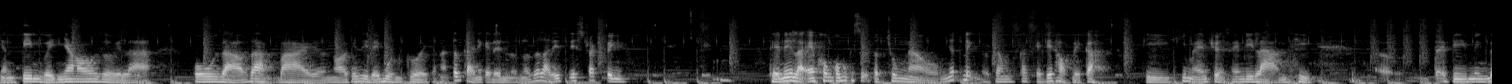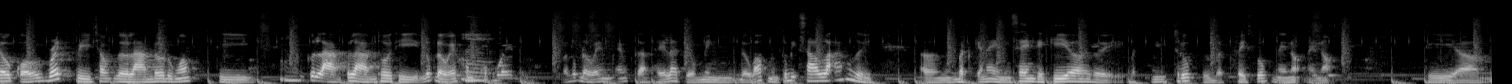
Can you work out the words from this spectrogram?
nhắn tin với nhau rồi là cô giáo giảng bài nói cái gì đấy buồn cười chẳng hạn. Tất cả những cái đấy nó rất là distracting. Ừ. thế nên là em không có một cái sự tập trung nào nhất định ở trong các cái tiết học đấy cả thì khi mà em chuyển sang em đi làm thì uh, tại vì mình đâu có break vì trong giờ làm đâu đúng không thì ừ. cứ làm cứ làm thôi thì lúc đầu em không ừ. có quên và lúc đầu em em cảm thấy là kiểu mình đầu óc mình cứ bị sao lãng rồi uh, mình bật cái này mình xem cái kia rồi bật YouTube rồi bật Facebook này nọ này nọ thì uh,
